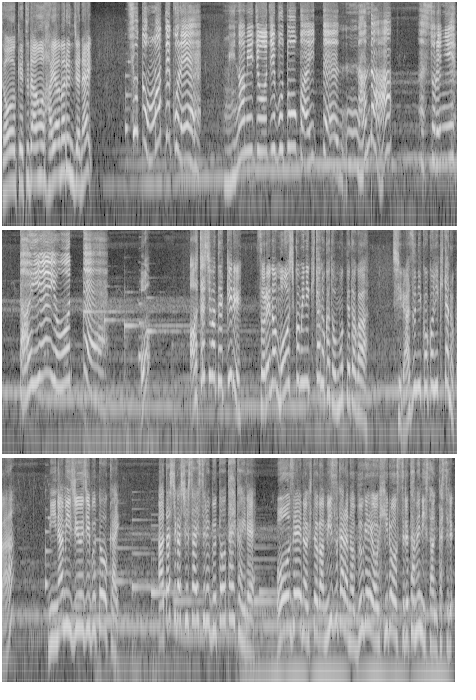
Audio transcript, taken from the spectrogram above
そう決断を早まるんじゃない。ちょっと待ってくれ。南十字舞踏会ってなんだ？それに大英雄って。お？私はてっきりそれの申し込みに来たのかと思ってたが知らずにここに来たのか？南十字舞踏会。私が主催する舞踏大会で大勢の人が自らの武芸を披露するために参加する。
